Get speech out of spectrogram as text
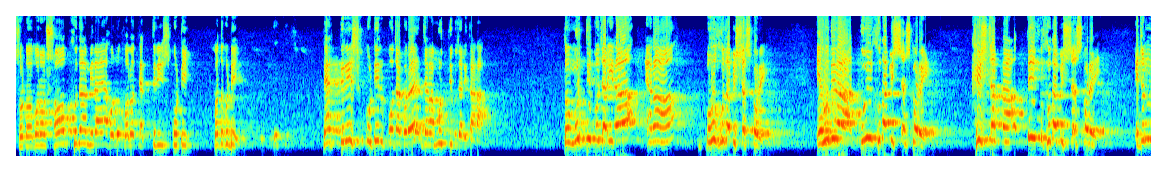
ছোট, বড় সব খুদা মিলায়া হলো হলো তেত্রিশ কোটি। কত কোটি? তেত্রিশ কোটির পূজা করে যারা মূর্তি পূজারী তারা। তো মূর্তি পূজারীরা, এরা বহু খুদা বিশ্বাস করে। এহুদিরা দুই খুদা বিশ্বাস করে, খ্রিস্টানরা তিন খুদা বিশ্বাস করে। এজন্য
